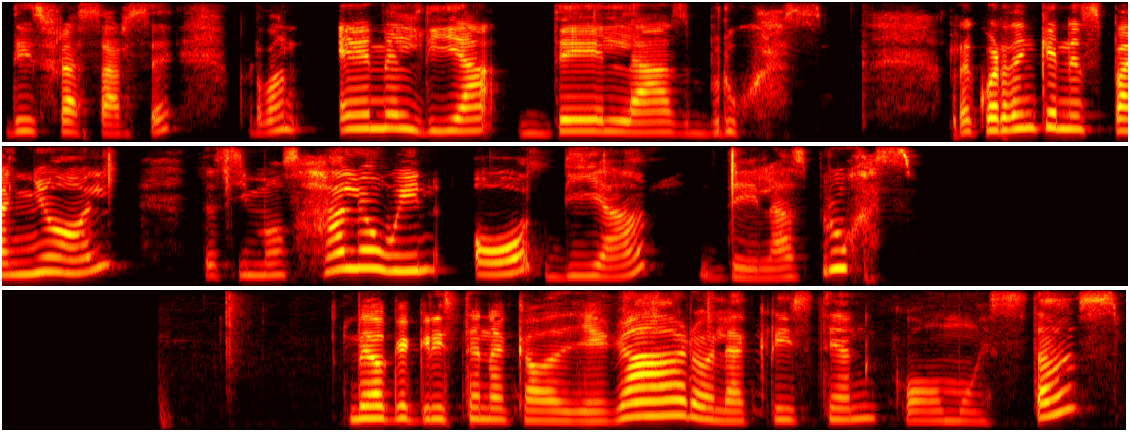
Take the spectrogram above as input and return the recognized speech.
disfrazarse, perdón, en el Día de las Brujas. Recuerden que en español decimos Halloween o Día de las Brujas. Veo que Cristian acaba de llegar. Hola Cristian, ¿cómo estás?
